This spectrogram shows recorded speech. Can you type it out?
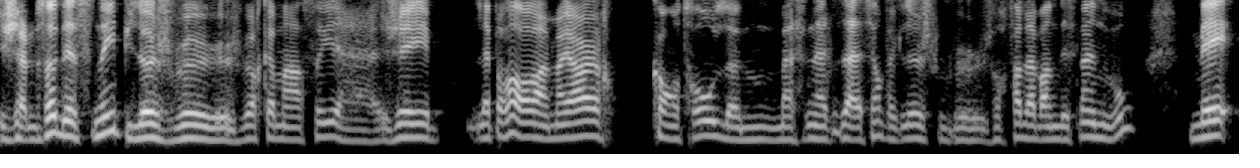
j'aime ça dessiner, puis là, je veux, je veux recommencer à. J'ai l'impression d'avoir un meilleur contrôle de ma scénarisation. Fait que là, je veux, je veux refaire de la bande dessinée à nouveau. Mais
